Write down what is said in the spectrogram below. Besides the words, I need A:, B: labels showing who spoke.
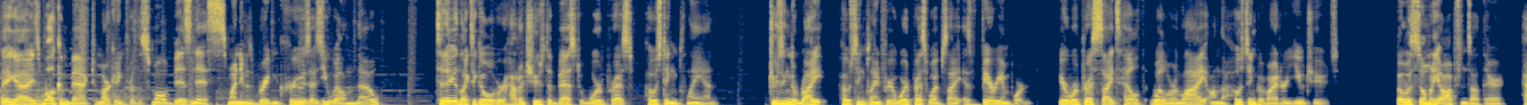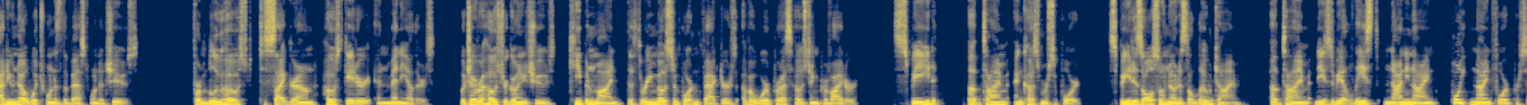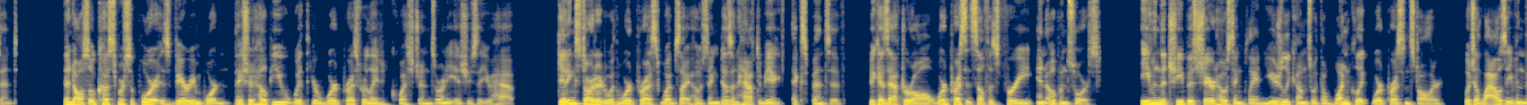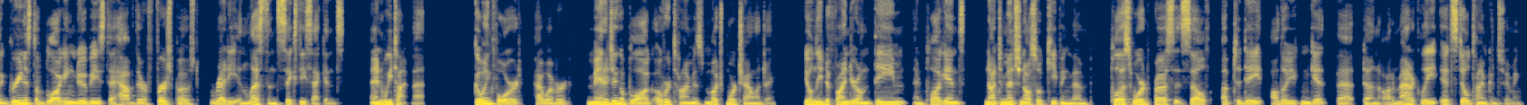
A: Hey guys, welcome back to Marketing for the Small Business. My name is Braden Cruz, as you well know. Today I'd like to go over how to choose the best WordPress hosting plan. Choosing the right hosting plan for your WordPress website is very important. Your WordPress site's health will rely on the hosting provider you choose. But with so many options out there, how do you know which one is the best one to choose? From Bluehost to SiteGround, HostGator, and many others. Whichever host you're going to choose, keep in mind the three most important factors of a WordPress hosting provider speed, uptime, and customer support. Speed is also known as the load time. Uptime needs to be at least 99.94%. And also, customer support is very important. They should help you with your WordPress related questions or any issues that you have. Getting started with WordPress website hosting doesn't have to be expensive because, after all, WordPress itself is free and open source. Even the cheapest shared hosting plan usually comes with a one click WordPress installer, which allows even the greenest of blogging newbies to have their first post ready in less than 60 seconds. And we time that. Going forward, however, managing a blog over time is much more challenging. You'll need to find your own theme and plugins, not to mention also keeping them. Plus, WordPress itself up to date, although you can get that done automatically, it's still time consuming.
